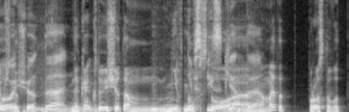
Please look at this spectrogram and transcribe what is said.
тем, что... еще, да, Да как- кто еще там не в, Не в списке, 100, а да. там этот, просто вот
